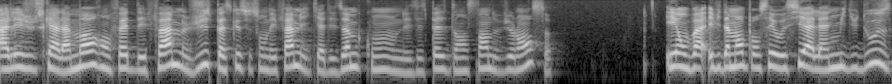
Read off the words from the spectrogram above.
aller jusqu'à la mort en fait des femmes juste parce que ce sont des femmes et qu'il y a des hommes qui ont des espèces d'instincts de violence. Et on va évidemment penser aussi à la nuit du 12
